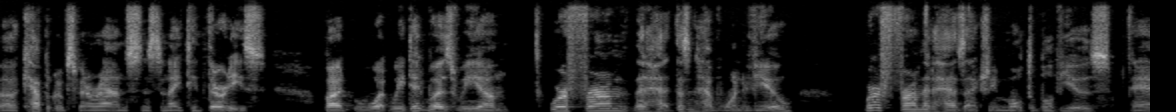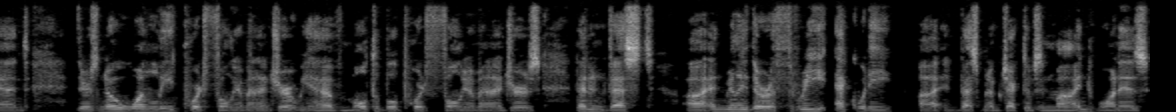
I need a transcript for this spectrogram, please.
uh, Capital Group's been around since the 1930s. But what we did was we, um, we're a firm that ha- doesn't have one view. We're a firm that has actually multiple views. And there's no one lead portfolio manager. We have multiple portfolio managers that invest. Uh, and really, there are three equity uh, investment objectives in mind. One is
